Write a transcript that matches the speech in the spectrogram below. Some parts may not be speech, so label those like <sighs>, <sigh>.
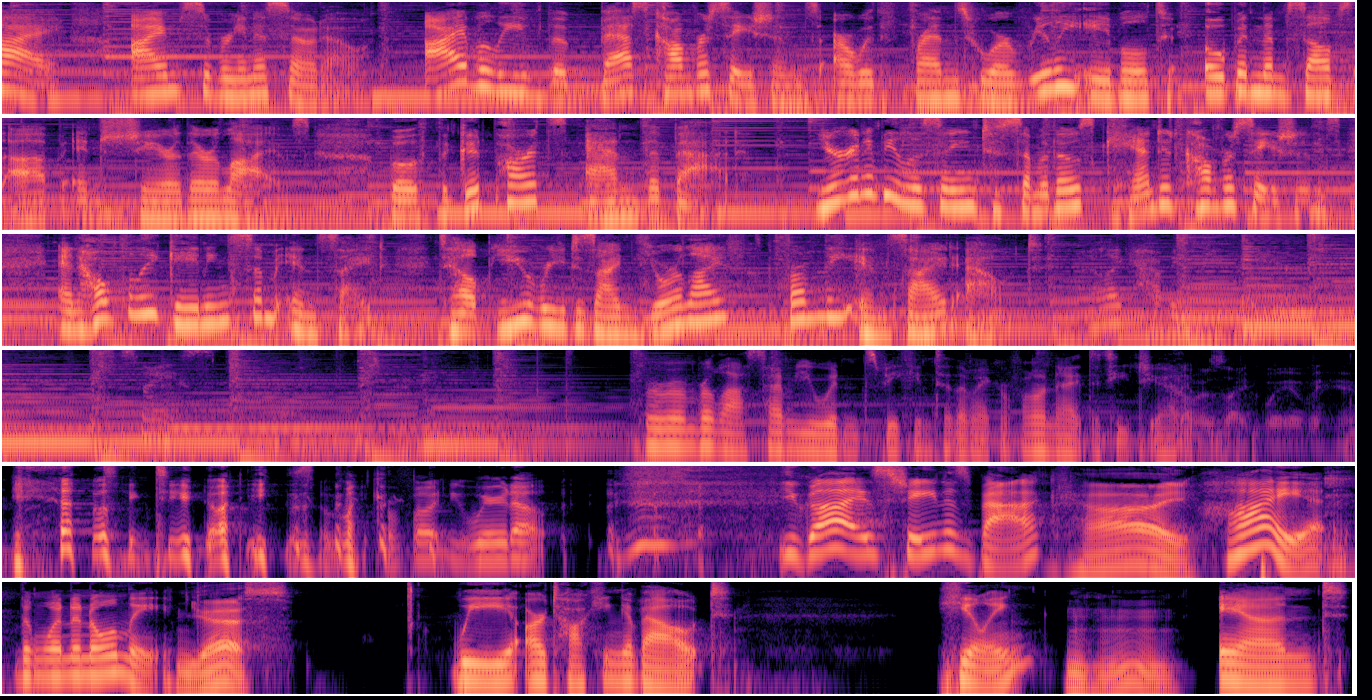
Hi, I'm Sabrina Soto. I believe the best conversations are with friends who are really able to open themselves up and share their lives, both the good parts and the bad. You're going to be listening to some of those candid conversations and hopefully gaining some insight to help you redesign your life from the inside out. I like having people here. This is nice. Remember last time you wouldn't speak into the microphone? I had to teach you how to. Was like way over here. I was like, do you know how to use a microphone, you weirdo? You guys, Shane is back. Hi. Hi, the one and only. Yes. We are talking about healing Mm-hmm. and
